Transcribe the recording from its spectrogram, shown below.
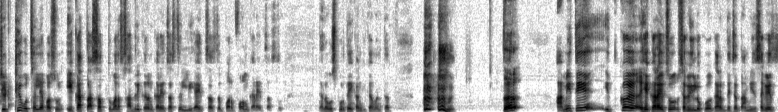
चिठ्ठी उचलल्यापासून एका तासात तुम्हाला सादरीकरण करायचं असतं लिहायचं असतं परफॉर्म करायचं असतं. त्याला उत्स्फूर्त एकांकिका म्हणतात. तर आम्ही ते इतकं हे करायचो सगळी लोक कारण त्याच्यात आम्ही सगळेच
